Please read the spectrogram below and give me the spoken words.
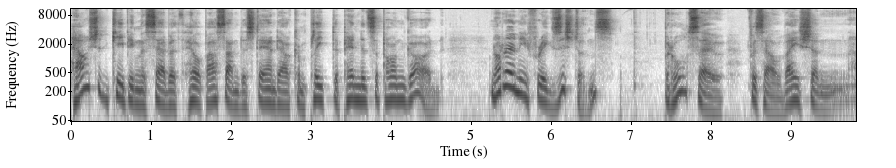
How should keeping the Sabbath help us understand our complete dependence upon God, not only for existence, but also for salvation?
